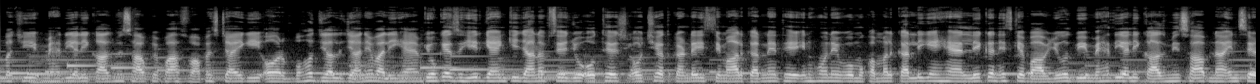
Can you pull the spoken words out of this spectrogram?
बच्ची मेहदी अली काजमी साहब के पास वापस जाएगी और बहुत जल्द जाने वाली है क्योंकि जहीर गैंग की जानब से जो ओथे ओछे हथकंडे इस्तेमाल करने थे इन्होंने वो मुकम्मल कर लिए हैं। लेकिन इसके बावजूद भी मेहदी अली काजमी साहब ना इनसे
